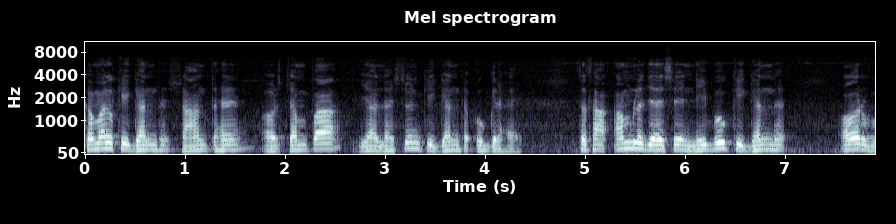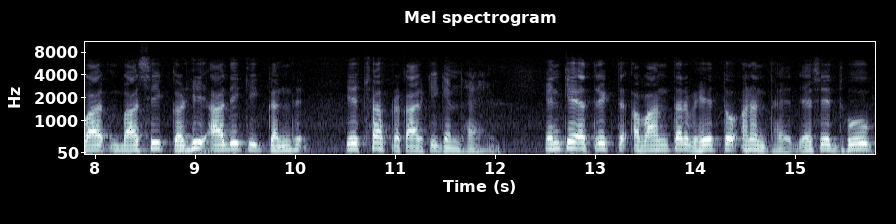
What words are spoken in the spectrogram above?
कमल की गंध शांत है और चंपा या लहसुन की गंध उग्र है तथा अम्ल जैसे नींबू की गंध और वा, बासी, कढ़ी आदि की गंध, ये छह प्रकार की गंध है। इनके अतिरिक्त अवान्तर भेद तो अनंत है, जैसे धूप,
